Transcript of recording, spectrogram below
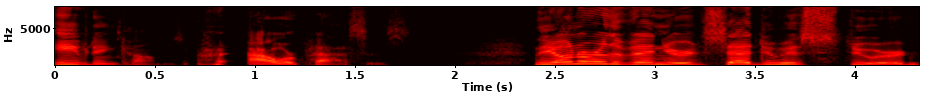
evening comes, hour passes. The owner of the vineyard said to his steward,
